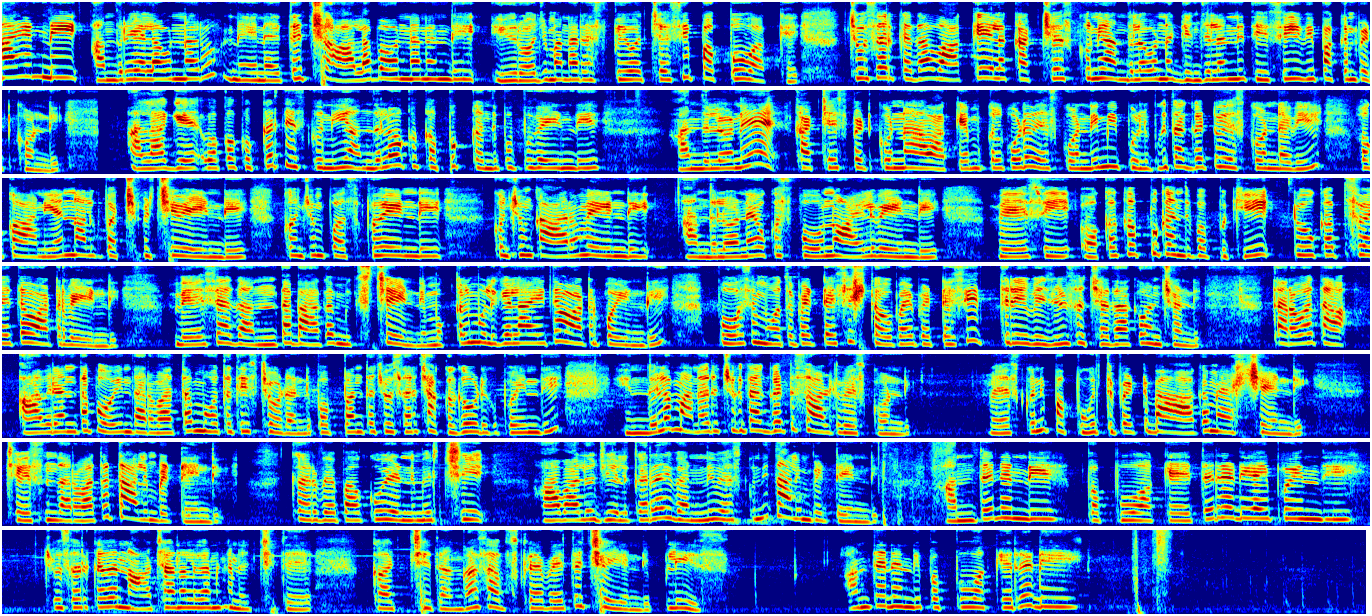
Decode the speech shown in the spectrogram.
Hi అండి. అందరూ ఎలా ఉన్నారు? నేనైతే చాలా బాగున్నానండి. ఈరోజు మన రెసిపీ వచ్చేసి పప్పు వాక్కే. చూసారు కదా వాక్కే ఇలా కట్ చేసుకుని అందులో ఉన్న గింజలన్నీ తీసి ఇవి పక్కన పెట్టుకోండి. అలాగే ఒక కుక్కర్ తీసుకుని అందులో ఒక కప్పు కందిపప్పు వేయండి. అందులోనే కట్ చేసి పెట్టుకున్న వాకే వాక్య ముక్కలు కూడా వేసుకోండి. మీ పులుపుకి తగ్గట్టు వేసుకోండి అవి. ఒక ఆనియన్ నాలుగు పచ్చిమిర్చి వేయండి. కొంచెం పసుపు వేయండి. కొంచెం కారం వేయండి. అందులోనే ఒక స్పూన్ ఆయిల్ వేయండి. వేసి ఒక కప్పు కందిపప్పుకి టూ కప్స్ అయితే వాటర్ వేయండి. వేసి అదంతా బాగా మిక్స్ చేయండి. ముక్కలు ములిగేలా అయితే వాటర్ పోయండి. పోసి మూత పెట్టేసి స్టవ్ పై పెట్టేసి త్రీ విజిల్స్ వచ్చేదాకా ఉంచండి. తర్వాత ఆవిరంతా పోయిన తర్వాత మూత తీసి చూడండి. పప్పు అంతా చూసారు? చక్కగా ఉడికిపోయింది. ఇందులో మన రుచికి తగ్గట్టు సాల్ట్ వేసుకోండి. వేసుకొని పప్పు గుర్తుపెట్టి బాగా మ్యాష్ చేయండి. చేసిన తర్వాత తాలింపు పెట్టేయండి. కరివేపాకు ఎండుమిర్చి ఆవాలు జీలకర్ర ఇవన్నీ వేసుకుని తాలింపు పెట్టేయండి. అంతేనండి. పప్పు ఒకే అయితే రెడీ అయిపోయింది. చూసారు కదా? నా ఛానల్ కనుక నచ్చితే ఖచ్చితంగా సబ్స్క్రైబ్ అయితే చేయండి. ప్లీజ్. అంతేనండి. పప్పు అక్కే రెడీ.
